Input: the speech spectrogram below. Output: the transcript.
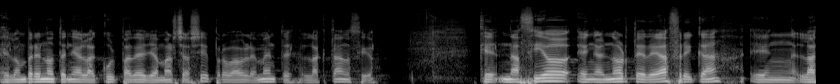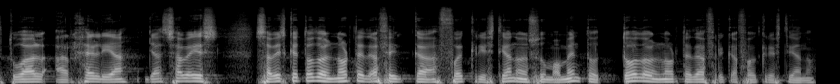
el hombre no tenía la culpa de llamarse así, probablemente, Lactancio, que nació en el norte de África, en la actual Argelia. Ya sabéis, sabéis que todo el norte de África fue cristiano en su momento, todo el norte de África fue cristiano.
